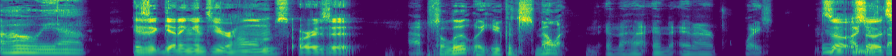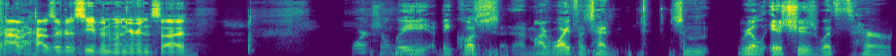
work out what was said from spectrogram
Oh yeah. Is it getting into your homes or is it absolutely you can smell it in the ha- in in our place. So? I So just ha- hazardous even when you're inside. Fortunately, because uh, my wife has had some real issues with her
